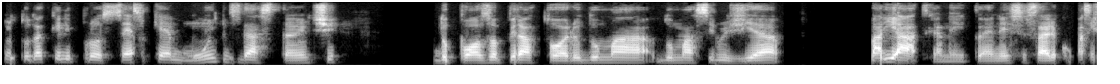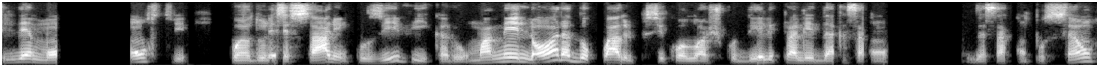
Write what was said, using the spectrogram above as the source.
com todo aquele processo que é muito desgastante do pós-operatório de uma, de uma cirurgia bariátrica. Né? Então é necessário que o paciente demonstre, quando necessário, inclusive, Ícaro, uma melhora do quadro psicológico dele para lidar com essa, compulsão,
